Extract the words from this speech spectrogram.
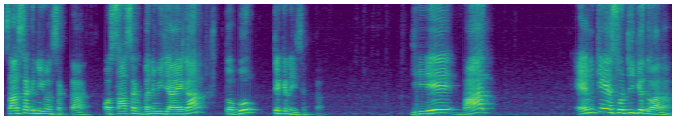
शासक नहीं बन सकता और शासक बन भी जाएगा तो वो टिक नहीं सकता। ये बात एम के एसओटी के द्वारा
